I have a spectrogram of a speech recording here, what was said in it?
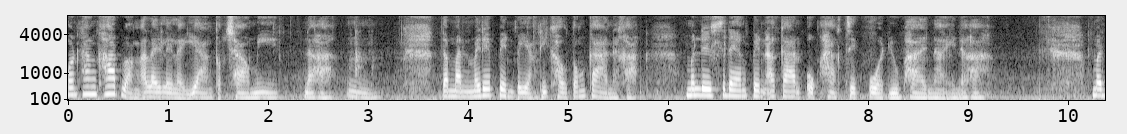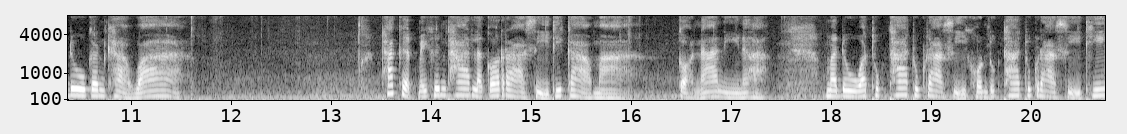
ค่อนข้างคาดหวังอะไรหลาย ๆ อย่างกับชาวเมษนะคะ อืม แต่มันไม่ได้เป็นไปอย่างที่เขาต้องการนะคะ มันเลยแสดงเป็นอาการอกหักเจ็บปวดอยู่ภายในนะคะ มาดูกันค่ะว่า ถ้าเกิดไม่ขึ้นธาตุแล้วก็ราศีที่กล่าวมา ก่อนหน้านี้นะคะ มาดูว่าทุกธาตุทุกราศีคนทุกธาตุทุกราศีที่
